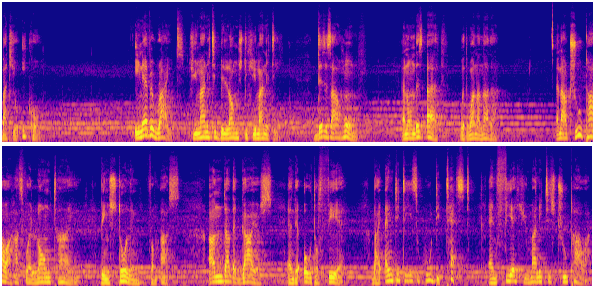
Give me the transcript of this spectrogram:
but your equal. In every right, humanity belongs to humanity. This is our home, and on this earth with one another. And our true power has for a long time been stolen from us under the guise and the oath of fear by entities who detest and fear humanity's true power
